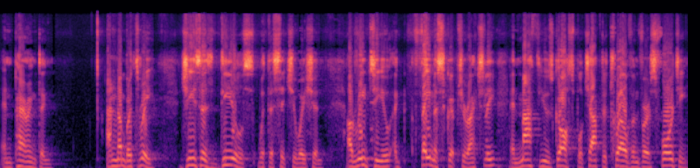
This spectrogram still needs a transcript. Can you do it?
in parenting. And number three, Jesus deals with the situation. I'll read to you a famous scripture actually in Matthew's Gospel, chapter 12 and verse 40.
